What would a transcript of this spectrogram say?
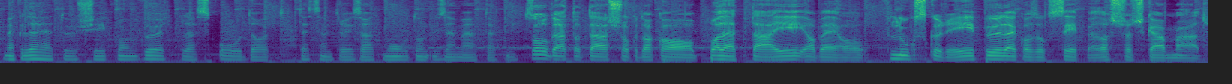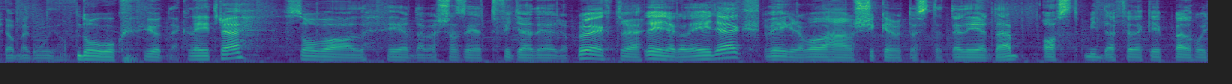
Meg lehetőség van WordPress oldalt decentralizált módon üzemeltetni. szolgáltatásoknak a palettái, amely a Flux köré épülnek, azok szépen lassacskán már újabb meg újabb dolgok jönnek létre. Szóval érdemes azért figyelni erre a projektre. Lényeg a lényeg, végre valahára sikerült ezt elérnem, azt mindenféleképpen, hogy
